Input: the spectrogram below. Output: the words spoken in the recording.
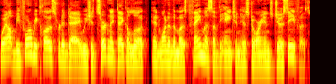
Well, before we close for today, we should certainly take a look at one of the most famous of the ancient historians, Josephus.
